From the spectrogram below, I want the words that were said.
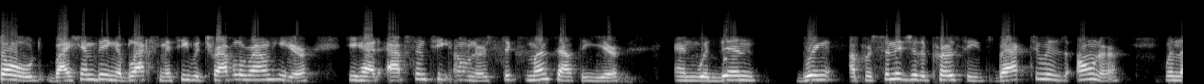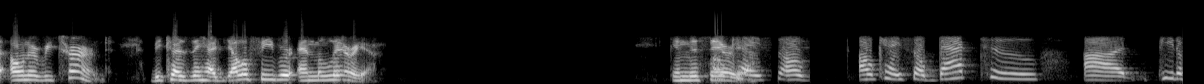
sold by him being a blacksmith. He would travel around here. He had absentee owners six months out the year, and would then bring a percentage of the proceeds back to his owner when the owner returned because they had yellow fever and malaria in this area. Okay, so okay, so back to uh, Peter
